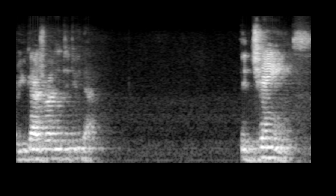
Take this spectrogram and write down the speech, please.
Are you guys ready to do that? Did James,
